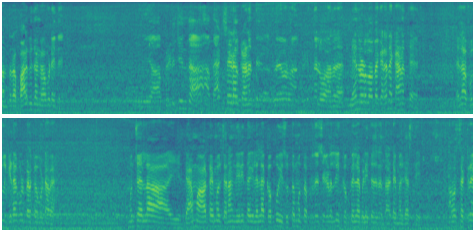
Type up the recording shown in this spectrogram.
ಒಂಥರ ಪಾಳು ಬಿದ್ದಂಗೆ ಆಗ್ಬಿಟ್ಟೈತೆ ಆ ಬ್ರಿಡ್ಜಿಂದ ಆ ಬ್ಯಾಕ್ ಸೈಡಲ್ಲಿ ಕಾಣುತ್ತೆ ಫ್ಲೈಓವರ್ ಬ್ರಿಡ್ಜ್ ಮೇಲೆ, ಅಂದರೆ ಮೇನ್ ರೋಡಲ್ಲಿ ಹೋಗ್ಬೇಕಾದ್ರೆ ಕಾಣುತ್ತೆ. ಎಲ್ಲ ಫುಲ್ ಗಿಡಗಳು ಬೆಳ್ಕೊಬಿಟ್ಟವೆ ಮುಂಚೆ ಎಲ್ಲ ಈ ಡ್ಯಾಮ್ ಆ ಟೈಮಲ್ಲಿ ಚೆನ್ನಾಗಿ ನೀರಿದ್ದಾಗ ಇಲ್ಲೆಲ್ಲ ಕಬ್ಬು, ಈ ಸುತ್ತಮುತ್ತ ಪ್ರದೇಶಗಳಲ್ಲಿ ಕಬ್ಬೆಲ್ಲ ಬೆಳೀತಿದ್ರೆ ಅಂತ ಆ ಟೈಮಲ್ಲಿ ಜಾಸ್ತಿ. ಅವಾಗ ಸಕ್ಕರೆ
